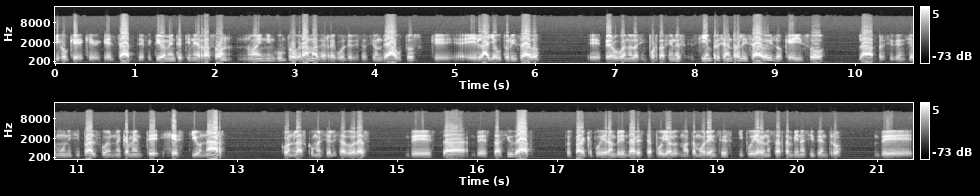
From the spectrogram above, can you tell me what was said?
dijo que, el SAT efectivamente tiene razón, no hay ningún programa de regularización de autos que él haya autorizado, eh, pero bueno, las importaciones siempre se han realizado y lo que hizo la presidencia municipal fue únicamente gestionar con las comercializadoras de esta, de esta ciudad, pues para que pudieran brindar este apoyo a los matamorenses y pudieran estar también así dentro de,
